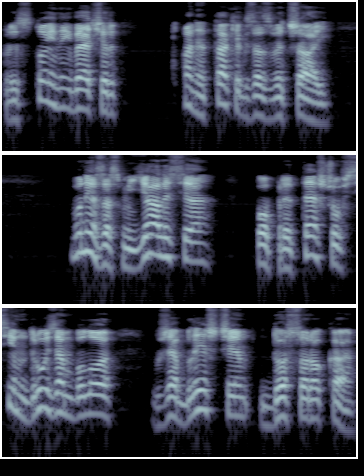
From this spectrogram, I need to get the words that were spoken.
пристойний вечір, а не так, як зазвичай. Вони засміялися, попри те, що всім друзям було вже ближче до сорока.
